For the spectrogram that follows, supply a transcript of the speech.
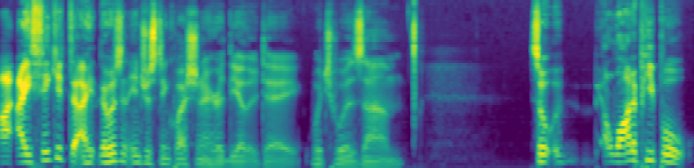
I, I think it. I, there was an interesting question I heard the other day, which was, um, so a lot of people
